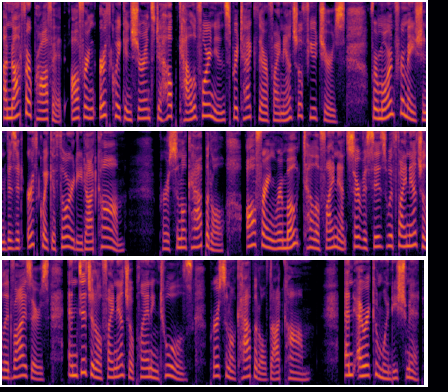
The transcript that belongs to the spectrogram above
a not for profit offering earthquake insurance to help Californians protect their financial futures. For more information, visit earthquakeauthority.com. Personal Capital, offering remote telefinance services with financial advisors and digital financial planning tools. PersonalCapital.com. And Eric and Wendy Schmidt,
